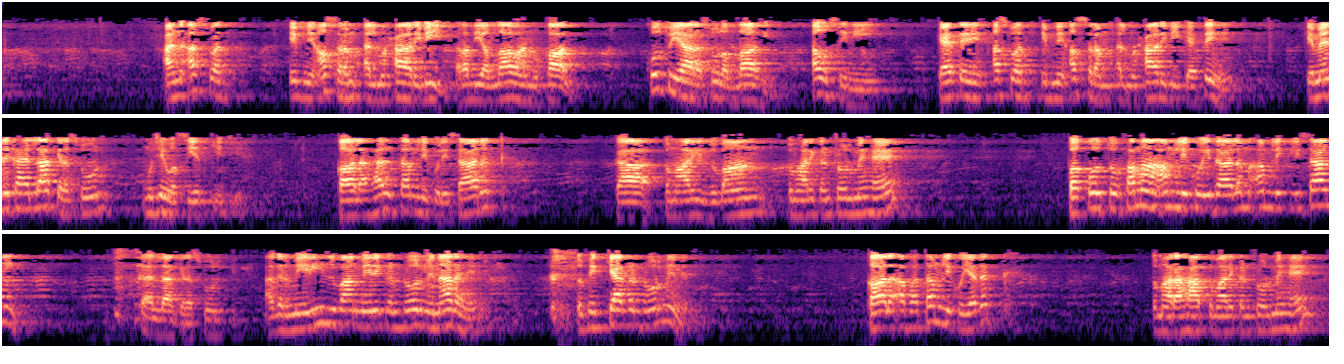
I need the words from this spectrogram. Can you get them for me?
ان اسود ابن اسرم المحاربی رضی اللہ عنہ قال، قلت یا رسول اللہ، اوصنی۔ کہتے ہیں، اسود ابن اسرم المحاربی کہتے ہیں کہ میں نے کہا، اللہ کے رسول مجھے وصیت کیجیے۔ قال، هل تملك لسانك کا تمہاری زبان تمہاری کنٹرول میں ہے۔ فقلت، فما املك اذا لم املك لساني کہ اللہ کے رسول، اگر میری زبان میرے کنٹرول میں نہ رہے، تو پھر کیا کنٹرول میں میرے قال افتملك يدك تمہارا ہاتھ تمہارے کنٹرول میں ہے۔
